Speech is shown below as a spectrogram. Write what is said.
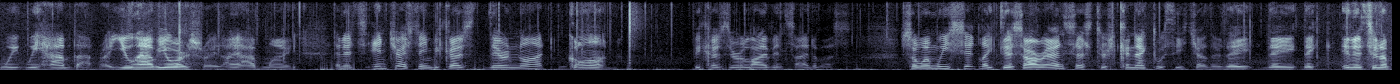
We, we have that, right? You have yours, right? I have mine. And it's interesting because they're not gone because they're alive inside of us. So when we sit like this, our ancestors connect with each other. They, they, they, and it's an,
